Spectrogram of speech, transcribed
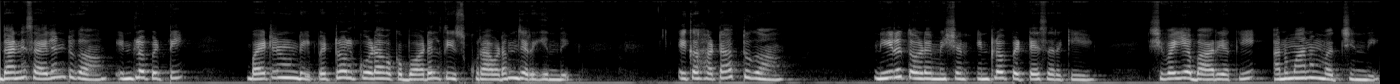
దాన్ని సైలెంట్గా ఇంట్లో పెట్టి బయట నుండి పెట్రోల్ కూడా ఒక బాటిల్ తీసుకురావడం జరిగింది. ఇక హఠాత్తుగా నీరు తోడే మిషన్ ఇంట్లో పెట్టేసరికి శివయ్య భార్యకి అనుమానం వచ్చింది.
